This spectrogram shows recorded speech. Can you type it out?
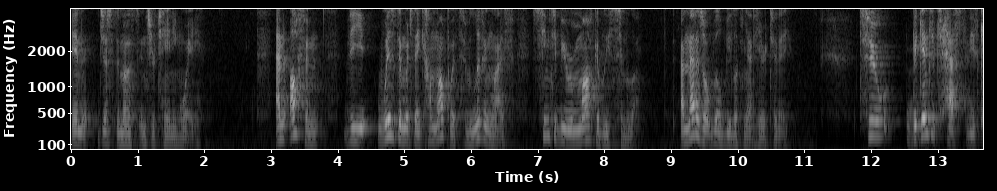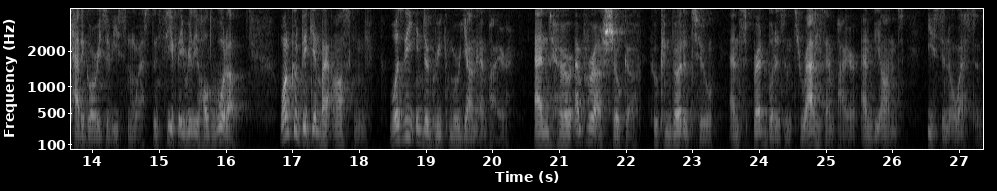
in just the most entertaining way. And often, the wisdom which they come up with through living life seem to be remarkably similar. And that is what we'll be looking at here today. To begin to test these categories of East and West and see if they really hold water, one could begin by asking Was the Indo Greek Mauryan Empire and her Emperor Ashoka, who converted to and spread Buddhism throughout his empire and beyond, Eastern or Western?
